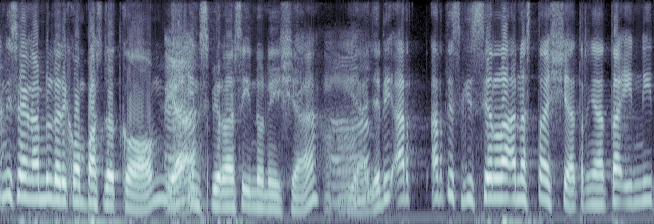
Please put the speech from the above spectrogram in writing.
ini saya ngambil dari kompas.com ya, Ya. inspirasi Indonesia. Ya, jadi art- artis Gisela Anastasia ternyata ini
